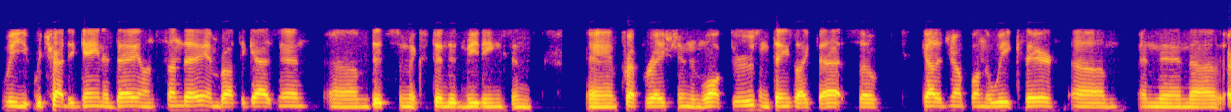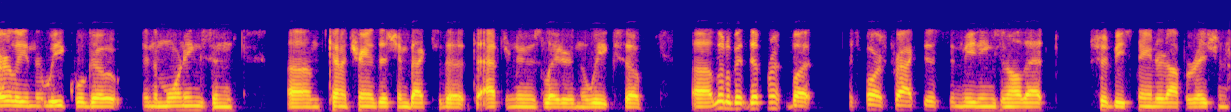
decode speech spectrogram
we we tried to gain a day on Sunday and brought the guys in. Um, did some extended meetings and and preparation and walkthroughs and things like that. So got to jump on the week there. Um, and then uh, early in the week, we'll go in the mornings and um, kind of transition back to the afternoons later in the week. So uh, a little bit different, but as far as practice and meetings and all that, should be standard operation.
